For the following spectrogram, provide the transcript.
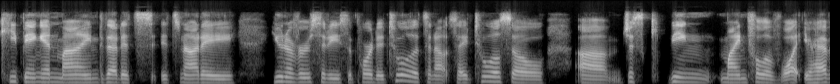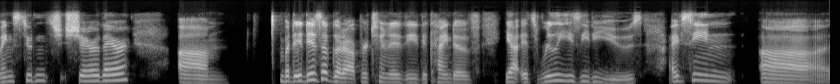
keeping in mind that it's it's not a university supported tool it's an outside tool. So um, just being mindful of what you're having students share there. Um, but it is a good opportunity to kind of yeah it's really easy to use. I've seen uh,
